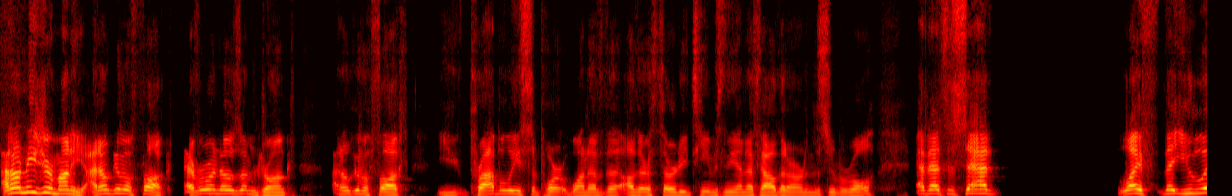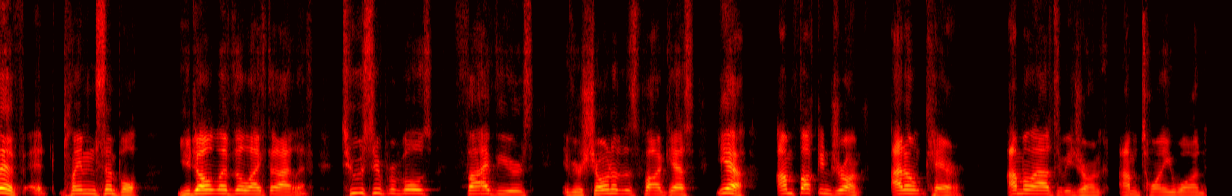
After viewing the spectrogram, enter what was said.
I don't need your money. I don't give a fuck. Everyone knows I'm drunk. I don't give a fuck. You probably support one of the other 30 teams in the NFL that aren't in the Super Bowl. And that's a sad life that you live. Plain and simple. You don't live the life that I live. Two Super Bowls, five years. If you're showing up this podcast, yeah, I'm fucking drunk. I don't care. I'm allowed to be drunk. I'm 21.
